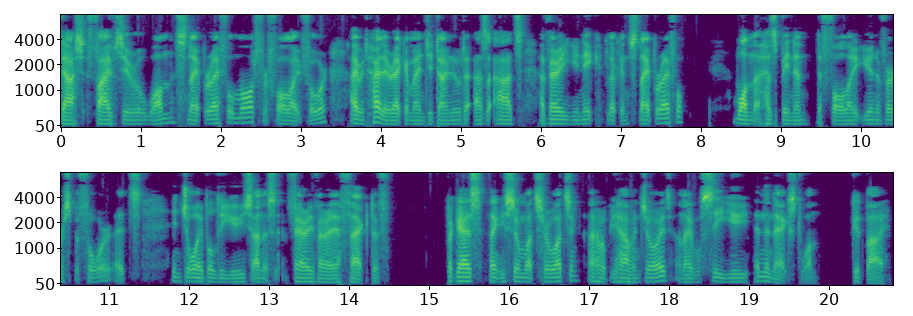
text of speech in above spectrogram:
501 sniper rifle mod for Fallout 4. I would highly recommend you download it as it adds a very unique looking sniper rifle. One that has been in the Fallout universe before. It's enjoyable to use and it's very very effective. But guys, thank you so much for watching. I hope you have enjoyed, and I will see you in the next one. Goodbye.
